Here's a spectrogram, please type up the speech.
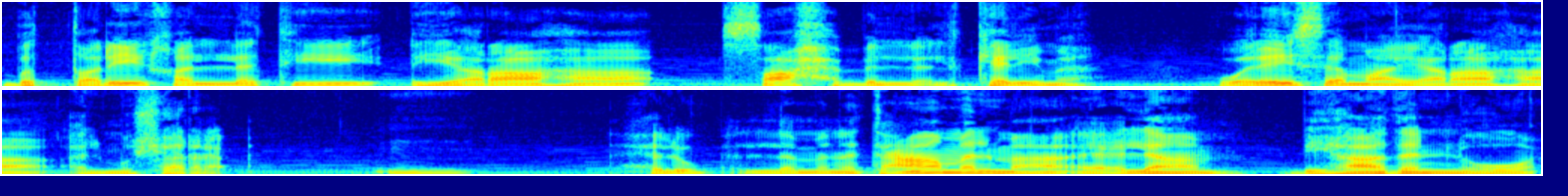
بالطريقة التي يراها صاحب الكلمة وليس ما يراها المشرع. حلو؟ لما نتعامل مع إعلام بهذا النوع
